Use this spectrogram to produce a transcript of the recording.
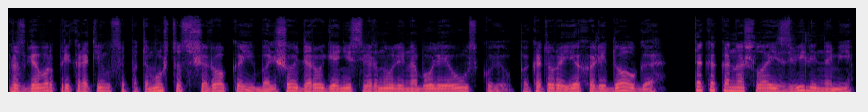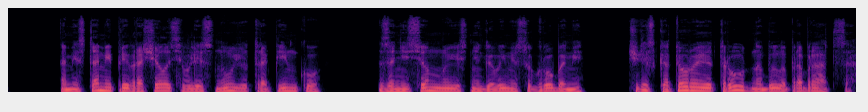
Разговор прекратился, потому что с широкой и большой дороги они свернули на более узкую, по которой ехали долго, так как она шла извилинами, а местами превращалась в лесную тропинку, занесенную снеговыми сугробами, через которые трудно было пробраться.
